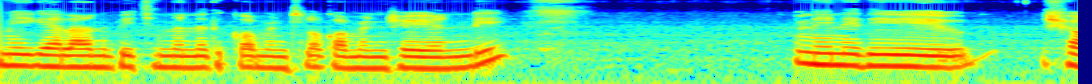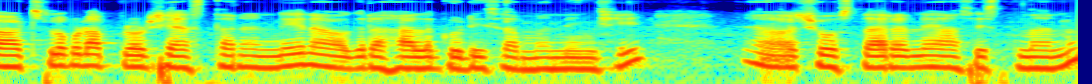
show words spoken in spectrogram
మీకు ఎలా అనిపించింది అనేది కామెంట్స్లో కామెంట్ చేయండి. నేను ఇది షార్ట్స్లో కూడా అప్లోడ్ చేస్తానండి నవగ్రహాల గుడి సంబంధించి. చూస్తారని ఆశిస్తున్నాను.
